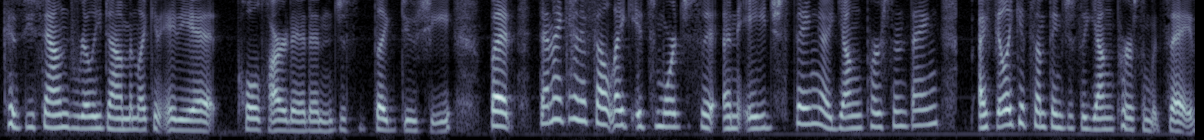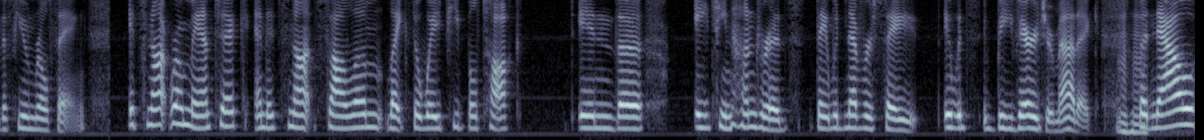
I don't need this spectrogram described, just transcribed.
because you sound really dumb and like an idiot cold-hearted and just like douchey but then i kind of felt like it's more just a, an age thing a young person thing i feel like it's something just a young person would say the funeral thing it's not romantic and it's not solemn like the way people talk in the 1800s they would never say it would be very dramatic mm-hmm. but now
